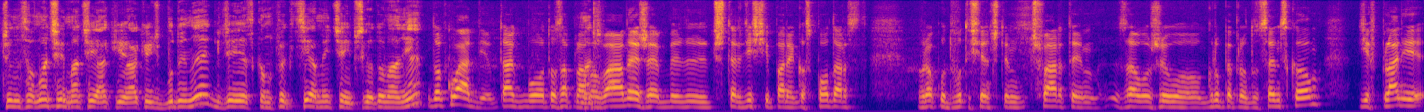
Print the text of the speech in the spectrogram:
Czyli co, macie, macie jak, jakiś budynek, gdzie jest konfekcja, mycie i przygotowanie? Dokładnie, tak było to zaplanowane, żeby 40 parę gospodarstw w roku 2004 założyło grupę producencką, gdzie w planie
